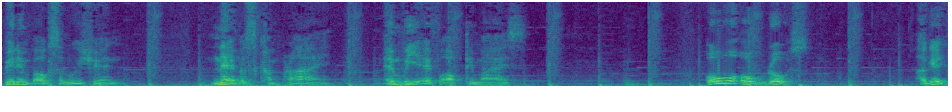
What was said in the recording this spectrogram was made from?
building block solution, NEBS compliant, NFV optimized, all of those, again,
